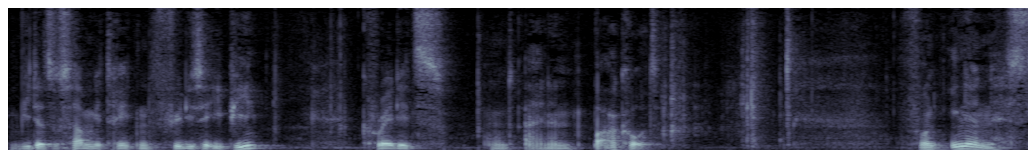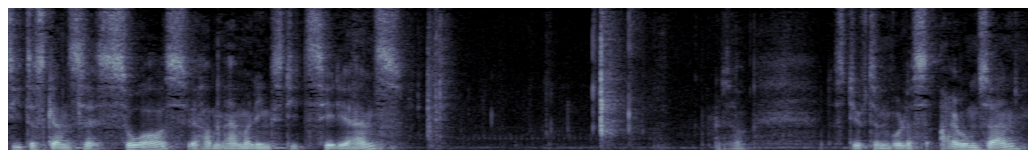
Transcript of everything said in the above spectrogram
wieder zusammengetreten für diese EP. Credits und einen Barcode. Von innen sieht das Ganze so aus. Wir haben einmal links die CD1. Also das dürfte dann wohl das Album sein.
